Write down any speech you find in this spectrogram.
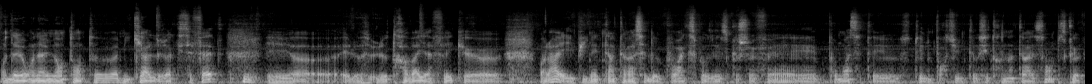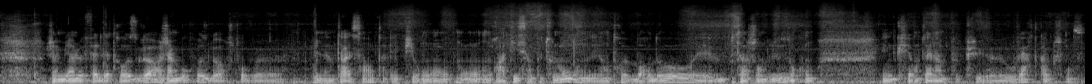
on, a une entente amicale déjà qui s'est faite, hmm. et, euh, le, travail a fait que, voilà, et puis il était intéressé de pouvoir exposer ce que je fais, et pour moi c'était une opportunité aussi très intéressante, parce que j'aime bien le fait d'être à Osgore, j'aime beaucoup Osgore, je trouve euh, intéressante, et puis on, ratisse un peu tout le monde, on est entre Bordeaux et Saint-Jean-de-Luz, donc on une clientèle un peu plus euh, ouverte, comme je pense.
